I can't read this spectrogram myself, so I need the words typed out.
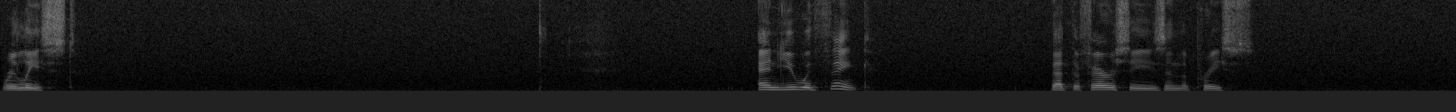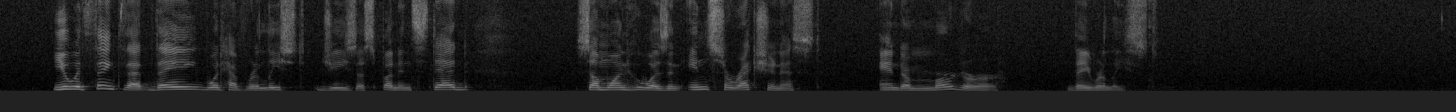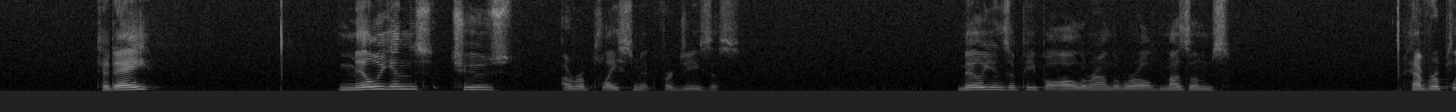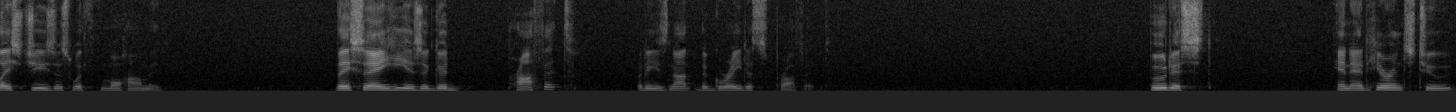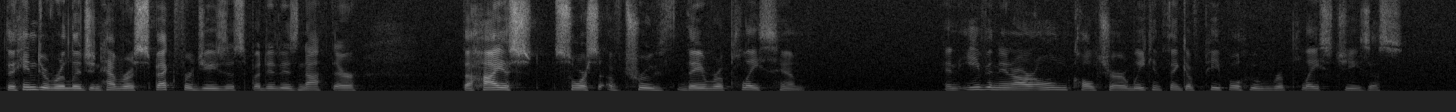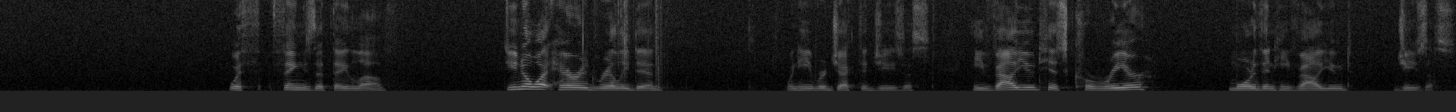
released. And you would think that the Pharisees and the priests, you would think that they would have released Jesus, but instead, someone who was an insurrectionist and a murderer they released. Today, millions choose a replacement for Jesus. Millions of people all around the world, Muslims, have replaced Jesus with Mohammed. They say he is a good prophet, but he is not the greatest prophet. Buddhists and adherents to the Hindu religion have respect for Jesus, but it is not their the highest source of truth. They replace him. And even in our own culture, we can think of people who replace Jesus with things that they love. Do you know what Herod really did when he rejected Jesus? He valued his career more than he valued Jesus.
